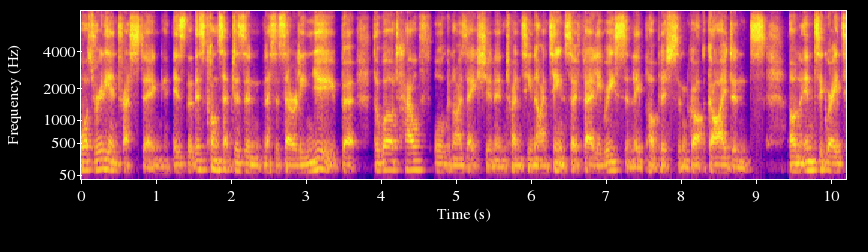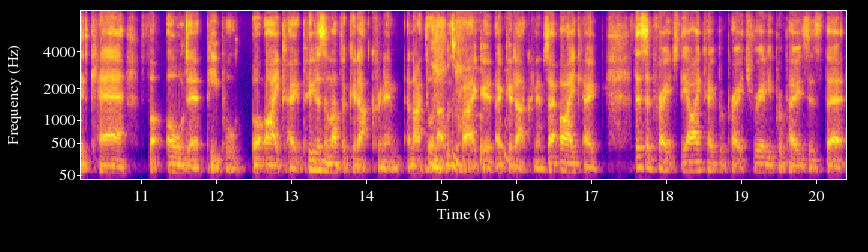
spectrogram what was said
what's really interesting is that this concept isn't necessarily new, but the World Health Organization in 2019, so fairly recently, published some guidance on integrated care for older people or ICOPE. Who doesn't love a good acronym? And I thought that was quite a good a good acronym. So ICOPE. This approach, the ICOPE approach, really proposes that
